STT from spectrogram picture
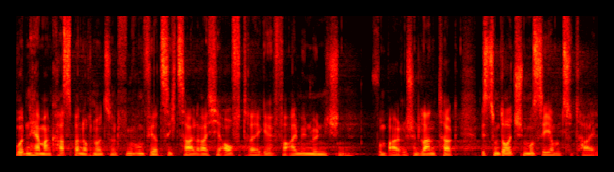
wurden Hermann Caspar noch 1945 zahlreiche Aufträge, vor allem in München, vom Bayerischen Landtag bis zum Deutschen Museum zuteil.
